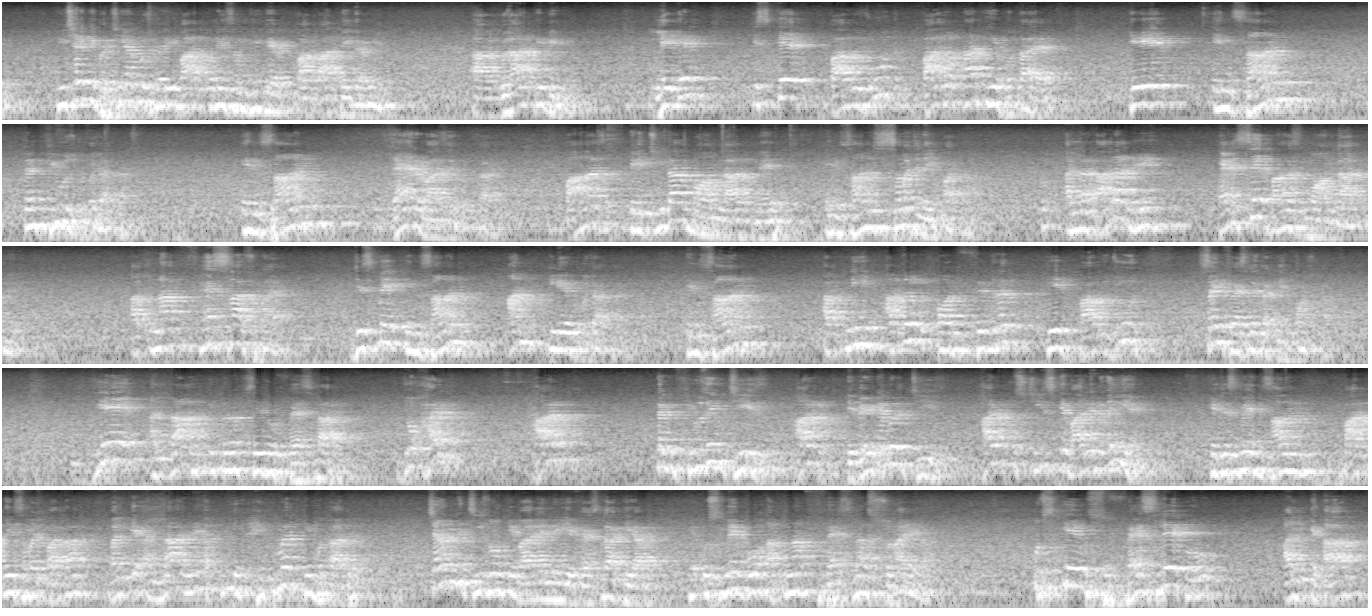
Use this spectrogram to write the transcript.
پیچھے کی بچیاں کچھ میری بات کو نہیں سمجھی کہ بات نہیں کرنی۔ گزارتی بھی لیکن اس کے باوجود بعض اوقات یہ ہوتا ہے کہ انسان کنفیوز ہو جاتا ہے۔ انسان غیر واضح ہوتا ہے۔ بعض پیچیدہ معاملات میں انسان سمجھ نہیں پاتا۔ تو اللہ تعالیٰ نے ایسے بعض معاملات میں اپنا فیصلہ سنایا جس میں انسان ان کلیئر ہو جاتا ہے۔ انسان اپنی عقل اور فطرت کے باوجود صحیح فیصلے تک نہیں پہنچتا۔ یہ اللہ کی طرف سے جو فیصلہ ہے، جو ہر ہر کنفیوزنگ چیز، ہر ڈبیٹیبل چیز، ہر اس چیز کے بارے میں نہیں ہے کہ جس میں انسان بات نہیں سمجھ پاتا، بلکہ اللہ نے اپنی حکمت کے مطابق چند چیزوں کے بارے میں یہ فیصلہ کیا کہ اس میں وہ اپنا فیصلہ سنائے گا۔ اس کے اس فیصلے کو الکتاب،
